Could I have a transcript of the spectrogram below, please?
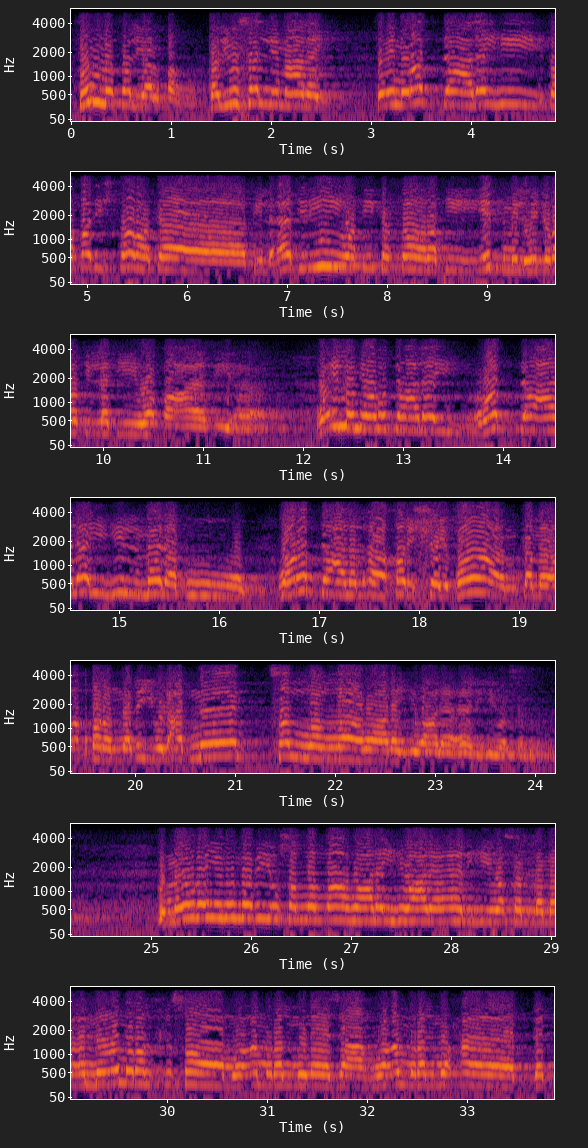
ثم فليلقه فليسلم عليه. فإن رد عليه فقد اشترك في الأجر وفي كفارة إثم الهجرة التي وقع فيها. وإن لم يرد عليه رد عليه الملك ورد على الآخر الشيطان كما أخبر النبي العدنان صلى الله عليه وعلى آله وسلم. ثم يبين النبي صلى الله عليه وعلى آله وسلم أن أمر الخصام وأمر المنازعة وأمر المحادة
